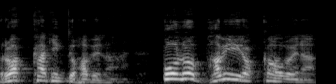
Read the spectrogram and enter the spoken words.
রক্ষা কিন্তু হবে না। কোনোভাবেই রক্ষা হবে না।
